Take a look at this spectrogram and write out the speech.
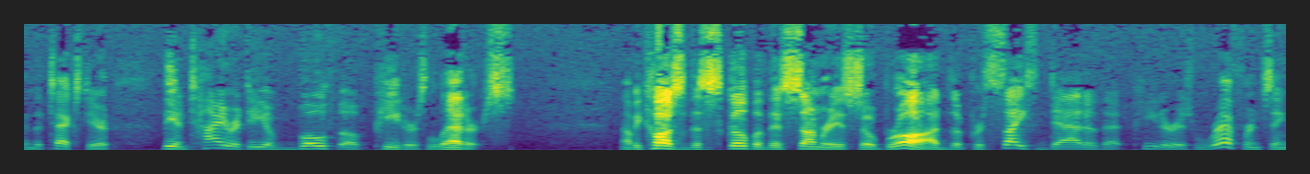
in the text here, the entirety of both of Peter's letters. Now, because the scope of this summary is so broad, the precise data that Peter is referencing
